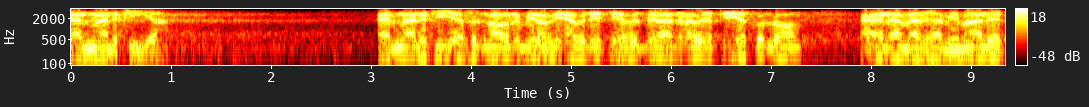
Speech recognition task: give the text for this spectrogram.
المالكية. المالكية في المغرب وفي أفريقيا في البلاد الأفريقية كلهم على مذهب مالك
